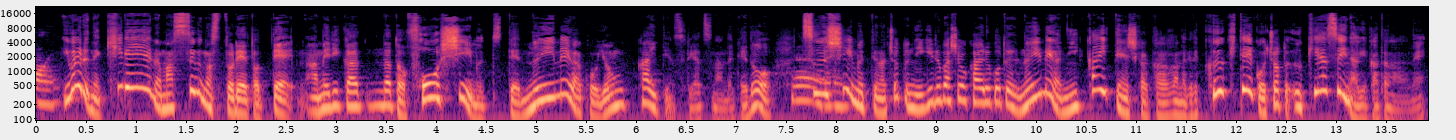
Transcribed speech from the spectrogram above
はい。いわゆるね綺麗なまっすぐのストレートってアメリカだとフォーシームっつって縫い目がこう4回転するやつなんだけどうんツーシームっていうのはちょっと握る場所を変えることで縫い目が2回転しかかかんなくて空気抵抗をちょっと受けやすい投げ方なのね。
